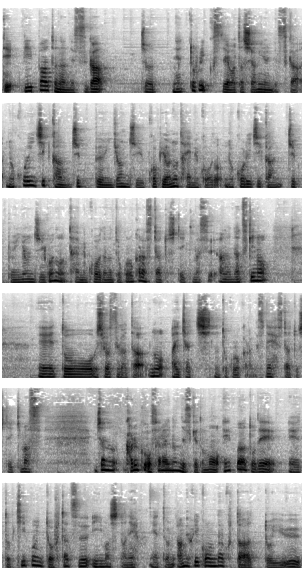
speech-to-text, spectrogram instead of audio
で、B パートなんですが、ちょネットフリックスで私は見るんですが、残り時間10分45秒のタイムコード、残り時間10分45のタイムコードのところからスタートしていきます。あの、夏希の、えっ、ー、と、後ろ姿のアイキャッチのところからですね、スタートしていきます。一応、あの、軽くおさらいなんですけども、A パートで、えっ、ー、と、キーポイントを2つ言いましたね。えっ、ー、と、アメフリコンダクターという、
